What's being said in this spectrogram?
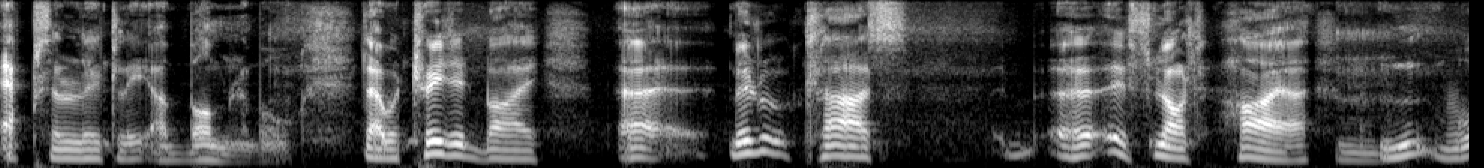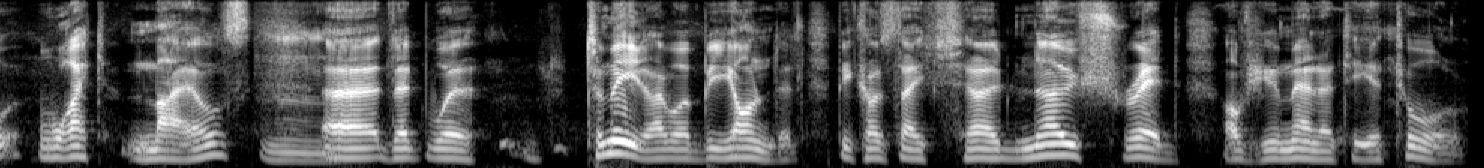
absolutely abominable. They were treated by uh, middle class uh, if not higher, m- w- white males uh, that were, to me, they were beyond it because they showed no shred of humanity at all.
